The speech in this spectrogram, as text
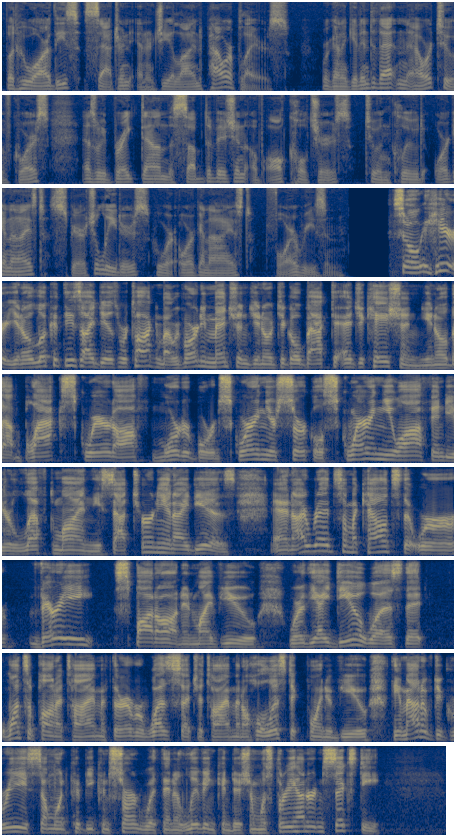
But who are these Saturn energy aligned power players? We're going to get into that in hour two, of course, as we break down the subdivision of all cultures to include organized spiritual leaders who are organized for a reason. So here, you know, look at these ideas we're talking about. We've already mentioned, you know, to go back to education, you know, that black squared off mortarboard, squaring your circle, squaring you off into your left mind, these Saturnian ideas. And I read some accounts that were very spot on in my view, where the idea was that once upon a time, if there ever was such a time, in a holistic point of view, the amount of degrees someone could be concerned with in a living condition was 360.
